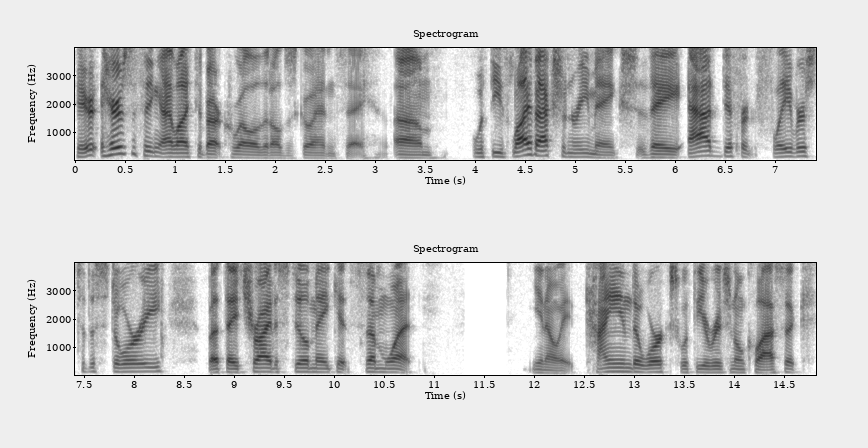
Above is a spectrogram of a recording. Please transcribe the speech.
Here, here's the thing I liked about Cruella that I'll just go ahead and say. Um, with these live action remakes, they add different flavors to the story, but they try to still make it somewhat you know, it kind of works with the original classic.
